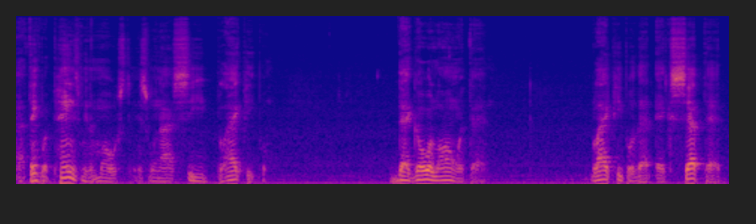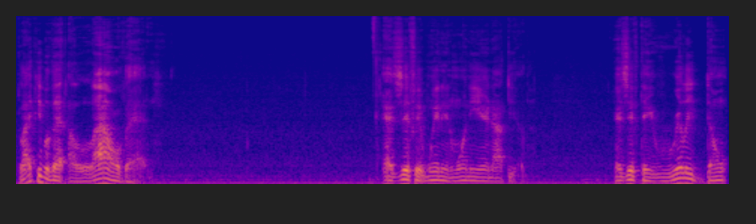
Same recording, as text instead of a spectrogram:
And I think what pains me the most is when I see black people that go along with that, black people that accept that, black people that allow that, as if it went in one ear and out the other. As if they really don't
